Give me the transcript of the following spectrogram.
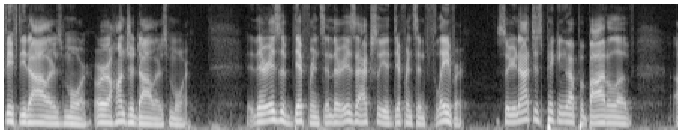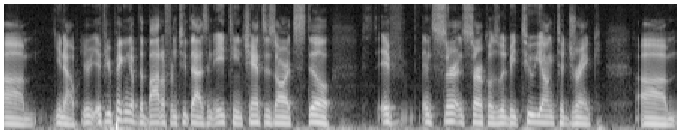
$50 more or $100 more. There is a difference, and there is actually a difference in flavor. So you're not just picking up a bottle of, um, you know, you're, if you're picking up the bottle from 2018, chances are it's still, if in certain circles, would be too young to drink. Um,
